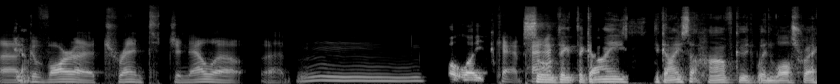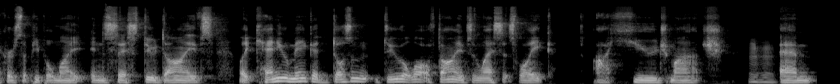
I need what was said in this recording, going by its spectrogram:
uh, Yeah. Guevara, Trent, Janela, uh, mm, But like, so the the guys the guys that have good win loss records that people might insist do dives, like Kenny Omega doesn't do a lot of dives unless it's like a huge match. Mhm. Um,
